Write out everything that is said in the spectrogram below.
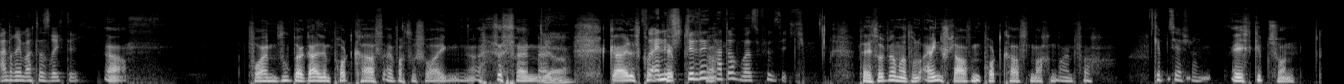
André macht das richtig. ja. Vor allem super geil im Podcast einfach zu schweigen. Das ist ein, ein Ja. geiles So Konzept. eine Stille ja. hat auch was für sich. Vielleicht sollten wir mal so einen Einschlafen-Podcast machen einfach. Gibt's ja schon. Echt, gibt's schon. Oh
